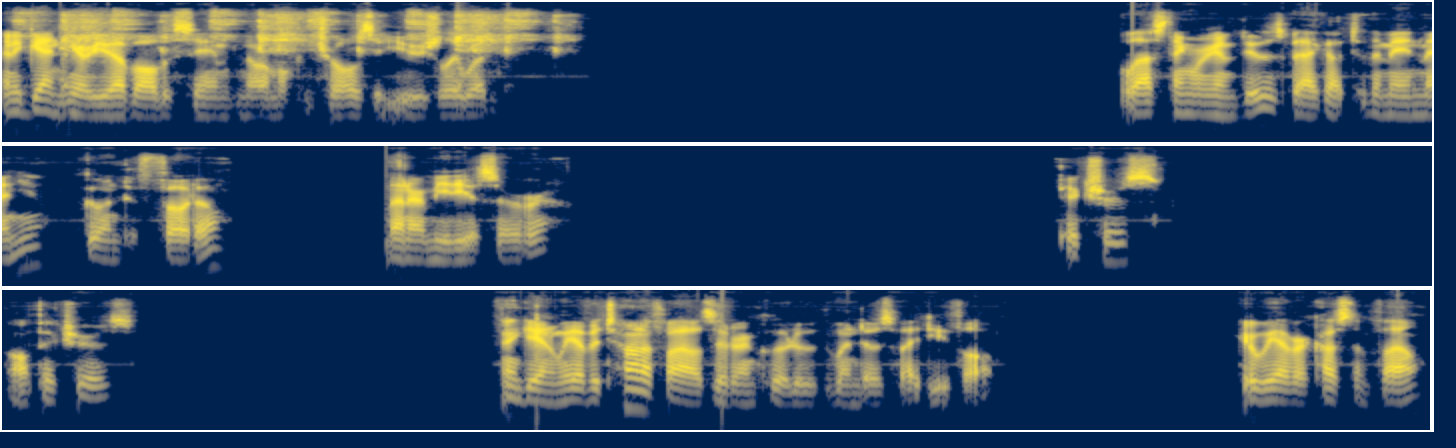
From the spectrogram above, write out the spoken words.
And again, here you have all the same normal controls that you usually would. The last thing we're going to do is back out to the main menu, go into Photo, then our media server, Pictures, All Pictures. Again, we have a ton of files that are included with Windows by default. Here we have our custom file.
